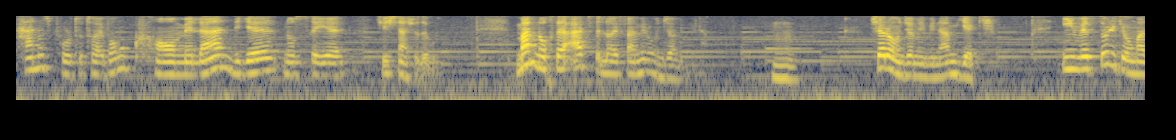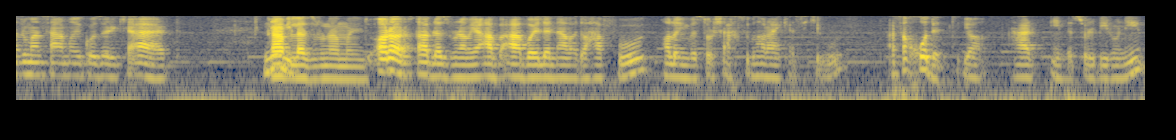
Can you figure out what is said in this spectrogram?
هنوز prototype امون کاملا دیگه نسخه چیش نشده بود. من نقطه عطف لایف رو اونجا می‌بینم. چرا اونجا می‌بینم؟ یک investor ی که اومد رو من سرمایه گذاری کرد قبل نمی- از رونمایی. آره آره قبل از رونمایی او- اوایل 97 بود. حالا investor شخصی بود حالا هر کسی که بود. اصلا خودت یا هر investor بیرونی.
